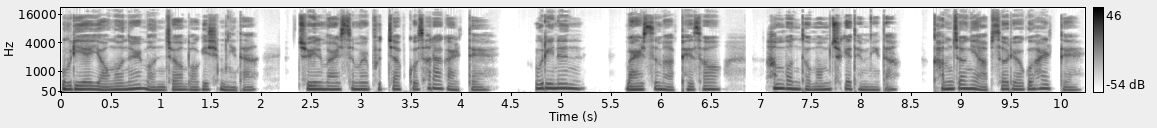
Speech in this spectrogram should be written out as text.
우리의 영혼을 먼저 먹이십니다. 주일 말씀을 붙잡고 살아갈 때 우리는 말씀 앞에서 한 번 더 멈추게 됩니다. 감정이 앞서려고 할 때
